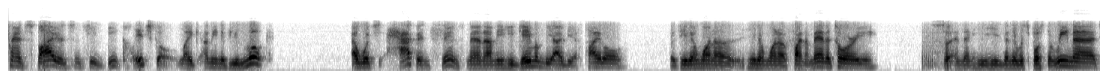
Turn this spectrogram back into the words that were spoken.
transpired since he beat Klitschko. Like, I mean, if you look at what's happened since, man. I mean, he gave him the IBF title, but he didn't want to. He didn't want to find a mandatory. So, and then he, he then they were supposed to rematch.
